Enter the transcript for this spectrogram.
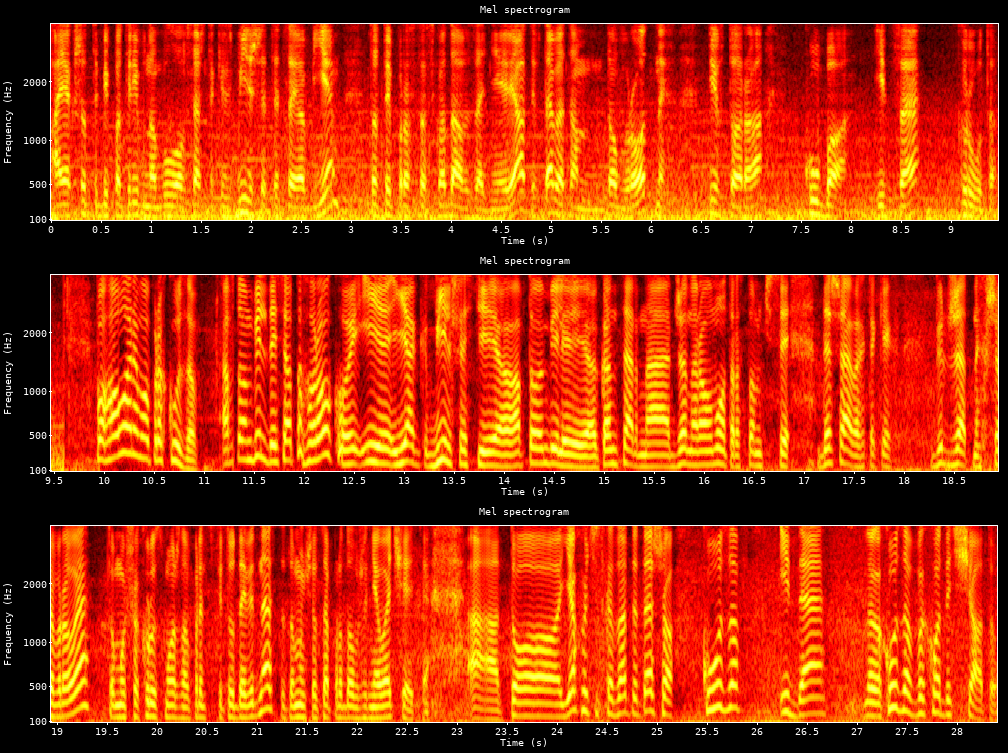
А якщо тобі потрібно було все ж таки збільшити цей об'єм, то ти просто складав задній ряд, і в тебе там добротних півтора куба. І це круто. Поговоримо про кузов. Автомобіль 10-го року, і як більшості автомобілів концерна General Motors, в тому числі дешевих таких бюджетних Chevrolet, тому що круз можна в принципі туди віднести, тому що це продовження лачеті. А, то я хочу сказати те, що кузов іде, е, кузов виходить з чату.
